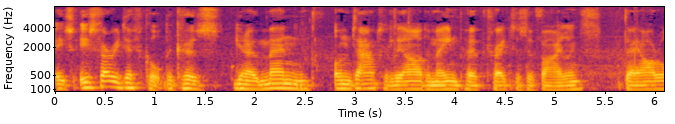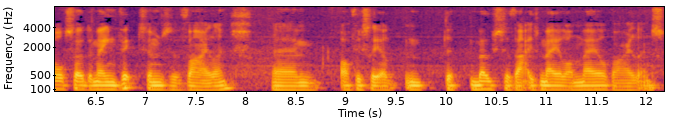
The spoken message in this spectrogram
it's it's very difficult because you know men undoubtedly are the main perpetrators of violence. They are also the main victims of violence. Um, obviously, uh, the, most of that is male on male violence,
